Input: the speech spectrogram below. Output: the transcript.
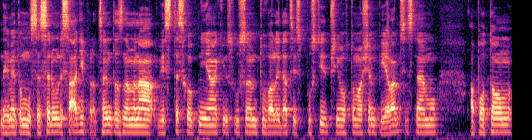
dejme tomu se 70%, to znamená, vy jste schopni nějakým způsobem tu validaci spustit přímo v tom vašem PLM systému a potom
